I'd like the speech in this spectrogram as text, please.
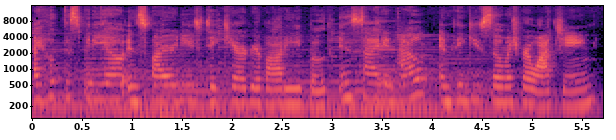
I hope this video inspired you to take care of your body both inside and out and thank you so much for watching.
